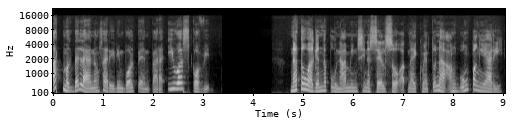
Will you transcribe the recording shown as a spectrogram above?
at magdala ng sariling ballpen para iwas COVID. Natawagan na po namin sina Celso at naikwento na ang buong pangyayari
